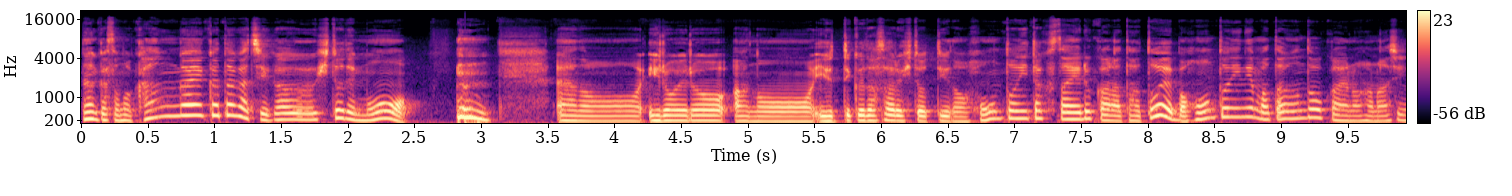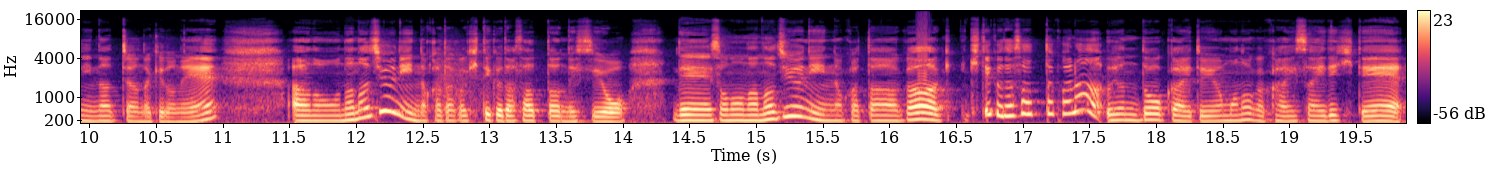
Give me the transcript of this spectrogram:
なんかその考え方が違う人でも あのいろいろあの言ってくださる人っていうのは本当にたくさんいるから例えば本当にねまた運動会の話になっちゃうんだけどね。あのー70人の方が来てくださったんですよ。でその70人の方が来てくださったから運動会というものが開催できて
